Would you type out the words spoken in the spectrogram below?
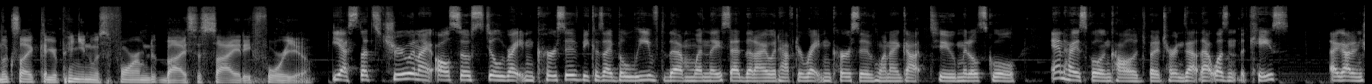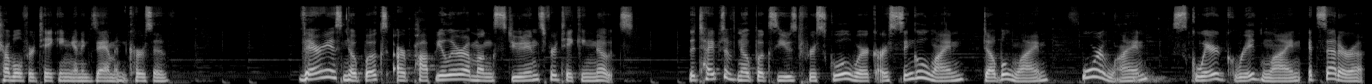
Looks like your opinion was formed by society for you. Yes, that's true. And I also still write in cursive because I believed them when they said that I would have to write in cursive when I got to middle school and high school and college. But it turns out that wasn't the case. I got in trouble for taking an exam in cursive. Various notebooks are popular among students for taking notes. The types of notebooks used for schoolwork are single line, double line, four line, square grid line, etc.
